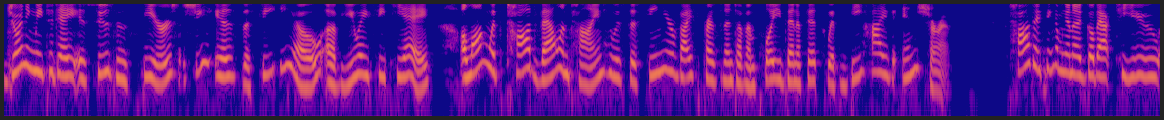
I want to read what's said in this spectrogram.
Joining me today is Susan Speirs. She is the CEO of UACPA, along with Todd Valentine, who is the Senior Vice President of Employee Benefits with Beehive Insurance. Todd, I think I'm going to go back to you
